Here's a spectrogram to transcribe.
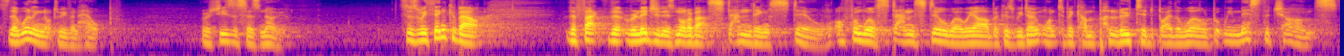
So they're willing not to even help. Whereas Jesus says no. So as we think about the fact that religion is not about standing still, often we'll stand still where we are because we don't want to become polluted by the world, but we miss the chance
